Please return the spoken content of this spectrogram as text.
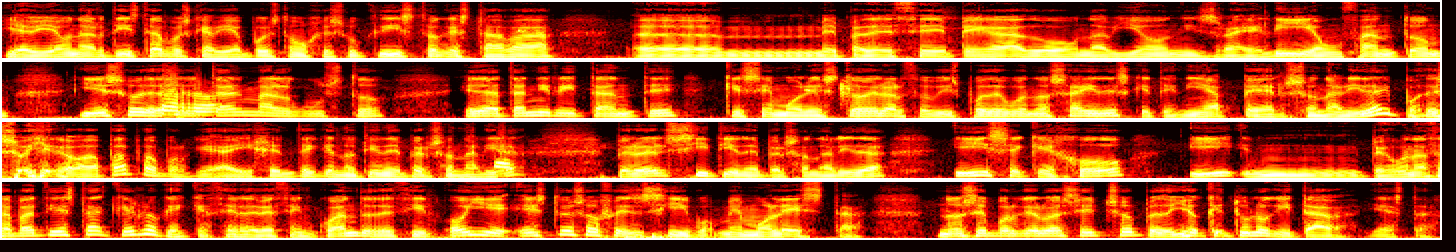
Y había un artista pues que había puesto a un Jesucristo que estaba eh, me parece pegado a un avión israelí, a un Phantom, y eso era de tal mal gusto, era tan irritante que se molestó el arzobispo de Buenos Aires que tenía personalidad y por eso llegaba a papa, porque hay gente que no tiene personalidad, pero él sí tiene personalidad y se quejó y mm, pegó una zapatiesta, que es lo que hay que hacer de vez en cuando, decir, oye, esto es ofensivo, me molesta, no sé por qué lo has hecho, pero yo que tú lo quitaba, ya está.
